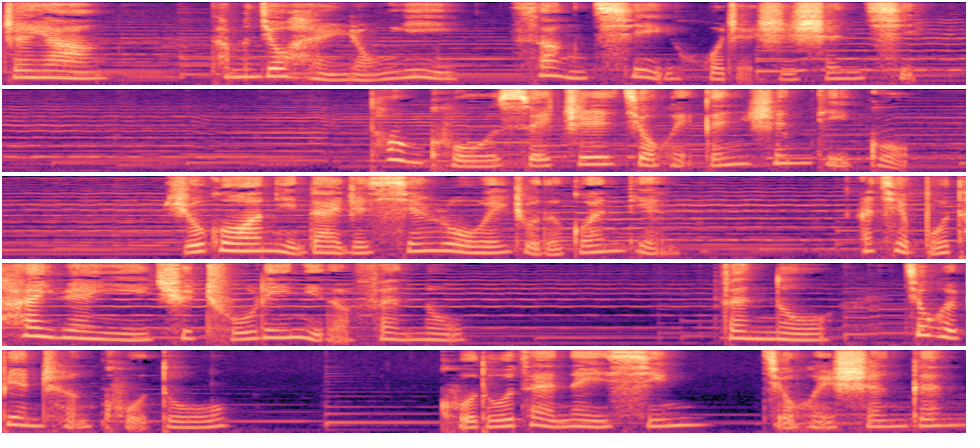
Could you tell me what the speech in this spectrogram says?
这样他们就很容易丧气或者是生气，痛苦随之就会根深蒂固。如果你带着先入为主的观点，而且不太愿意去处理你的愤怒，愤怒就会变成苦毒，苦毒在内心就会生根。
